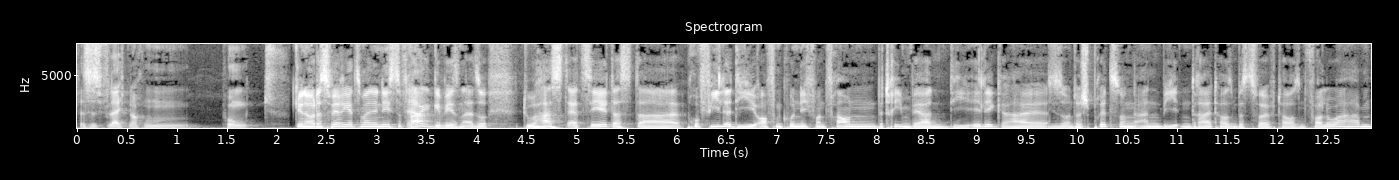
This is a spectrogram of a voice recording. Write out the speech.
Das ist vielleicht noch ein Punkt. Genau, das wäre jetzt meine nächste Frage ja. gewesen. Also du hast erzählt, dass da Profile, die offenkundig von Frauen betrieben werden, die illegal diese Unterspritzungen anbieten, 3000 bis 12.000 Follower haben.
